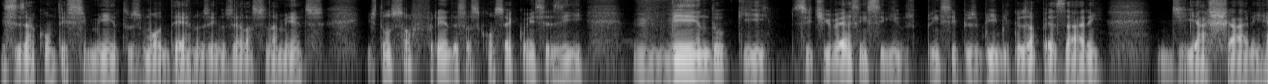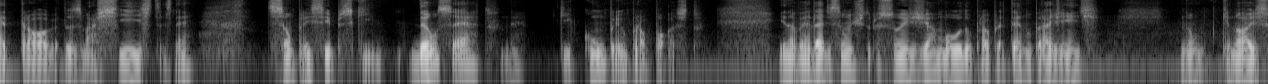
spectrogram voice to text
esses acontecimentos modernos aí nos relacionamentos estão sofrendo essas consequências e vendo que se tivessem seguido os princípios bíblicos, apesar de acharem retrógrados, machistas, né? São princípios que dão certo, né? Que cumprem o propósito. E na verdade são instruções de amor do próprio Eterno para a gente. Não, que nós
